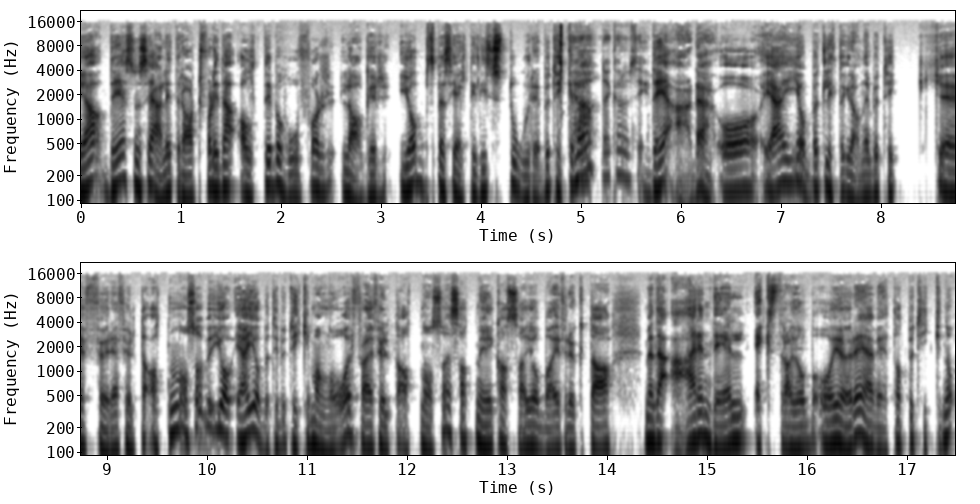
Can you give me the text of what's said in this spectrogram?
Ja. Det syns jeg er litt rart, fordi det er alltid behov for lagerjobb, spesielt i de store butikkene. Ja, det kan du si. Det er det. Og jeg jobbet litt grann i butikk eh, før jeg fylte 18. Også, jeg jobbet i butikk i mange år fra jeg fylte 18 også. Jeg satt mye i kassa, og jobba i frukta. Men det er en del ekstrajobb å gjøre. Jeg vet at butikkene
